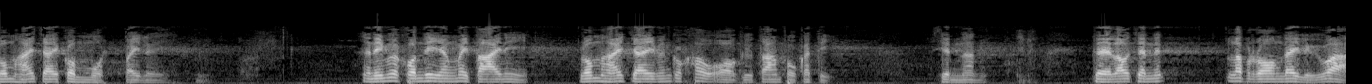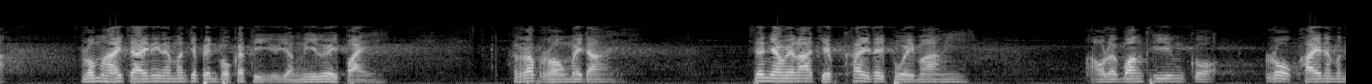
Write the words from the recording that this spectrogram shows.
ลมหายใจก็หมดไปเลย อันนี้เมื่อคนที่ยังไม่ตายนี่ ลมหายใจมันก็เข้าออกอยู่ตามปกติ เช่นนั้น แต่เราจะรับรองได้หรือว่า ลมหายใจนี่นะมันจะเป็นปกติอยู่อย่างนี้เรื่อยไป รับรองไม่ได้ เช่นอย่างเวลาเจ็บไข้ได้ป่วยมางี้เอาเลยบางทีมก็โรคไข้นะมัน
